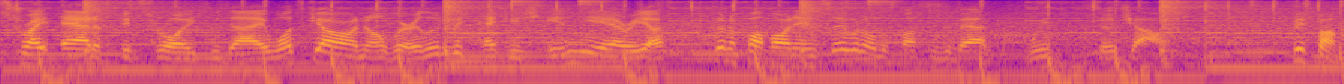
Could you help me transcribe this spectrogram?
straight out of Fitzroy today. What's going on? We're a little bit peckish in the area. Gonna pop on in and see what all the fuss is about with Sir Charles. Fist bump.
